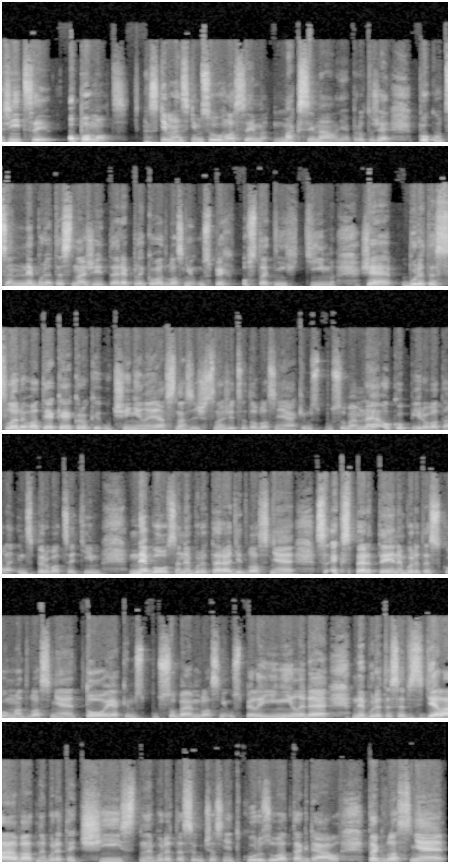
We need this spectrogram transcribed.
říci o pomoc. S tímhle s tím souhlasím maximálně, protože pokud se nebudete snažit replikovat vlastně úspěch ostatních tím, že budete sledovat, jaké kroky učinili a snažit, se to vlastně nějakým způsobem ne okopírovat, ale inspirovat se tím, nebo se nebudete radit vlastně s experty, nebudete zkoumat vlastně to, jakým způsobem vlastně uspěli jiní lidé, nebudete se vzdělávat, nebudete číst, nebudete se účastnit kurzu a tak dál, tak vlastně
